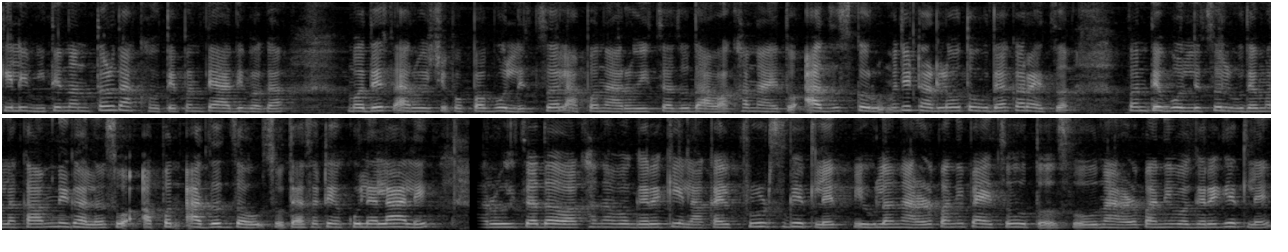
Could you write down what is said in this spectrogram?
केले. मी ते नंतर दाखवते पण त्याआधी बघा. मध्येच आरोहीचे पप्पा बोलले चल आपण आरोहीचा जो दवाखाना आहे तो आजच करू. म्हणजे ठरलं होतं उद्या करायचं पण ते बोलले चल उद्या मला काम निघालं. सो आपण आजच जाऊ. सो त्यासाठी अकोल्याला आले. आरोहीचा दवाखाना वगैरे केला. काही फ्रुट्स घेतलेत. पिहूला नारळ पाणी प्यायचं होतं. सो नारळ पाणी वगैरे घेतलेत.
